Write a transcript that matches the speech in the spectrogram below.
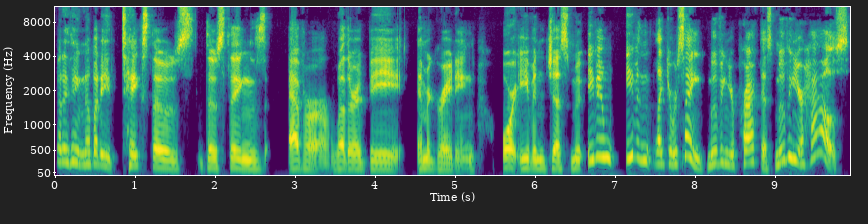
But I think nobody takes those those things ever, whether it be immigrating or even just move, even even like you were saying, moving your practice, moving your house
